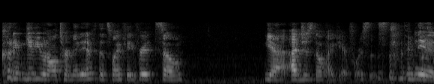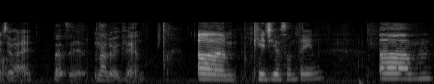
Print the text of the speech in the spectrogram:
couldn't give you an alternative that's my favorite, so yeah, I just don't like Air Forces. Air Neither Force do I. That's it. Not a big fan. Um, okay, do you have something? Um,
